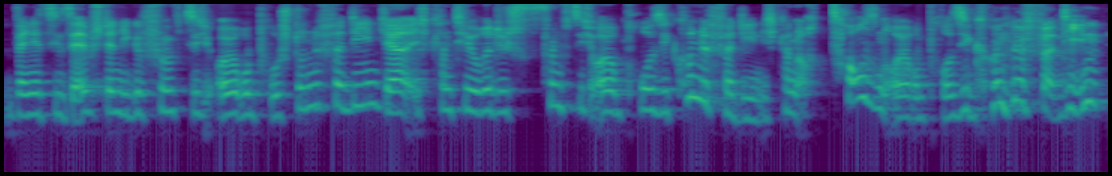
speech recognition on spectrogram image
wenn jetzt die Selbstständige 50 Euro pro Stunde verdient, ja, ich kann theoretisch 50 Euro pro Sekunde verdienen. Ich kann auch 1000 Euro pro Sekunde verdienen,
